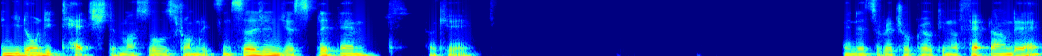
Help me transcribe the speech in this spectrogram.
And you don't detach the muscles from its insertion, just split them. Okay. And that's the retroperitoneal fat down there.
